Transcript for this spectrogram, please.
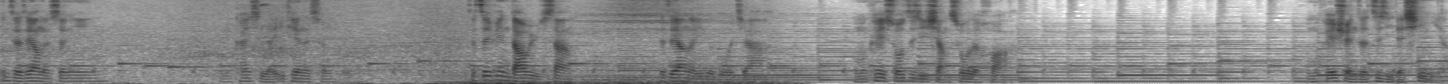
听着这样的声音，我们开始了一天的生活。在这片岛屿上，在这样的一个国家，我们可以说自己想说的话，我们可以选择自己的信仰。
